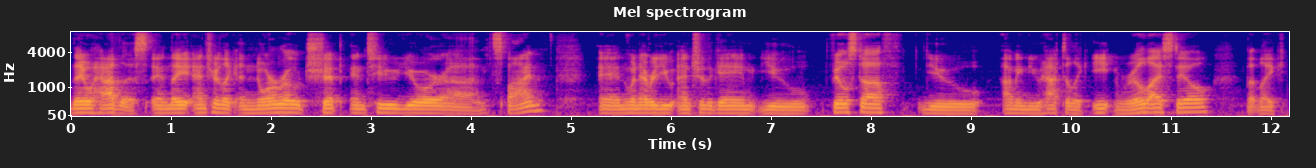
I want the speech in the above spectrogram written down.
they will have this, and they enter like a neuro chip into your uh, spine, and whenever you enter the game, you feel stuff. You, I mean, you have to like eat in real life still, but like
